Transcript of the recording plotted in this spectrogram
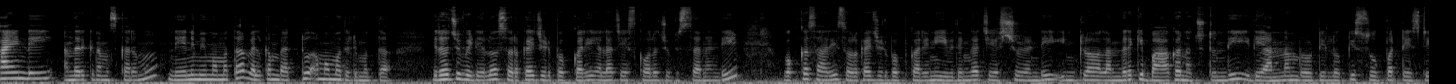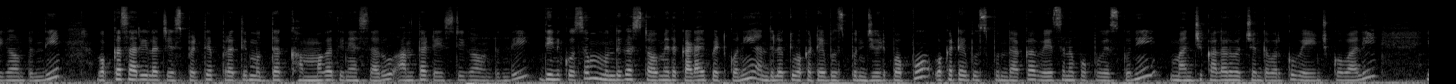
Hi అండి అందరికీ నమస్కారము. నేను మీ మమత వెల్కమ్ బ్యాక్ టు అమ్మ మొదటి ముద్ద. ఈరోజు వీడియోలో సొరకాయ జీడిపప్పు కర్రీ ఎలా చేసుకోవాలో చూపిస్తానండి. ఒక్కసారి సొరకాయ జీడిపప్పు కర్రీని ఈ విధంగా చేసి చూడండి. ఇంట్లో వాళ్ళందరికీ బాగా నచ్చుతుంది. ఇది అన్నం రోటీల్లోకి సూపర్ టేస్టీగా ఉంటుంది. ఒక్కసారి ఇలా చేసి పెడితే ప్రతి ముద్ద కమ్మగా తినేస్తారు. అంత టేస్టీగా ఉంటుంది. దీనికోసం ముందుగా స్టవ్ మీద కడాయి పెట్టుకొని అందులోకి ఒక టేబుల్ స్పూన్ జీడిపప్పు ఒక టేబుల్ స్పూన్ దాకా వేసిన పప్పు వేసుకొని మంచి కలర్ వచ్చేంత వరకు వేయించుకోవాలి.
